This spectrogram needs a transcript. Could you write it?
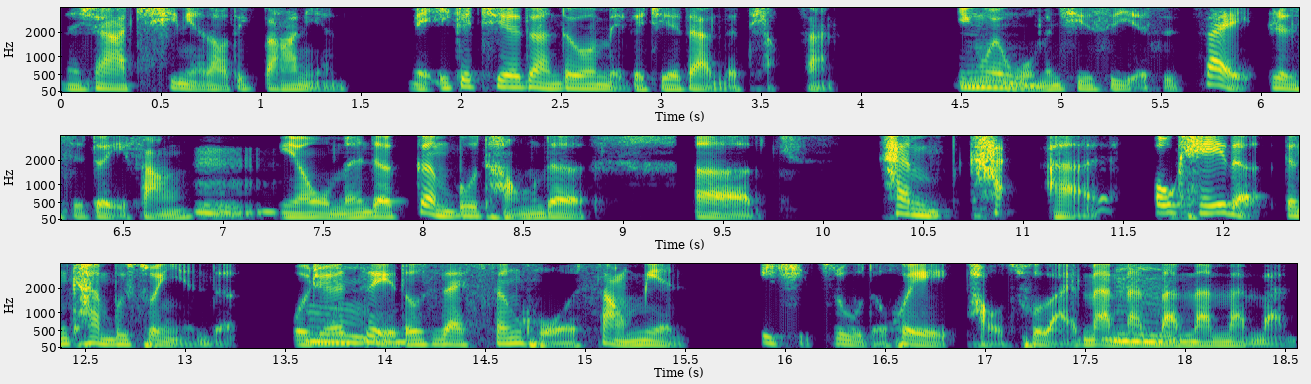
等下七年到第八年，每一个阶段都有每个阶段的挑战，因为嗯。我们其实也是在认识对方，嗯有我们的更不同的呃看看呃 OK 的跟看不顺眼的，我觉得这也都是在生活上面一起住的会跑出来，慢慢嗯。慢慢慢慢。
